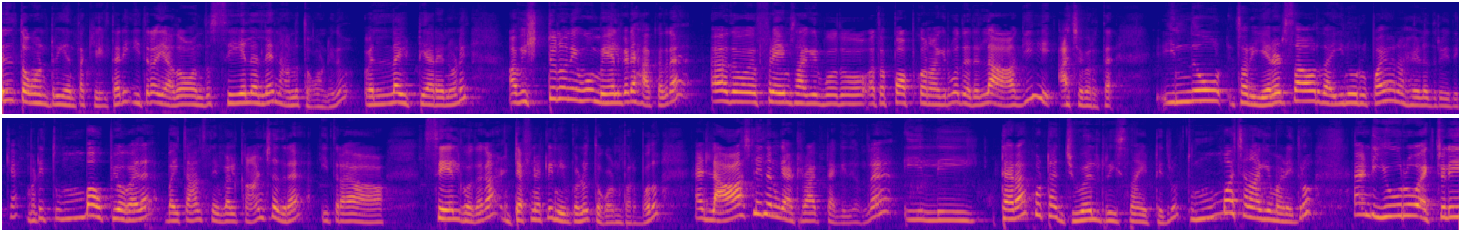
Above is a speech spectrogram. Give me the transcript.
ಎಲ್ಲಿ ತೊಗೊಂಡ್ರಿ? ಅಂತ ಕೇಳ್ತಾರೆ ಈ ಥರ ಯಾವುದೋ ಒಂದು ಸೇಲಲ್ಲೇ ನಾನು ತೊಗೊಂಡಿದ್ದು. ಅವೆಲ್ಲ ಇಟ್ಟಿದ್ದಾರೆ ನೋಡಿ. ಅವಿಷ್ಟೂ ನೀವು ಮೇಲ್ಗಡೆ ಹಾಕಿದ್ರೆ ಅದು ಫ್ರೇಮ್ಸ್ ಆಗಿರ್ಬೋದು ಅಥವಾ ಪಾಪ್ಕಾರ್ನ್ ಆಗಿರ್ಬೋದು, ಅದೆಲ್ಲ ಆಗಿ ಆಚೆ ಬರುತ್ತೆ. ಇನ್ನೂ ಸಾರಿ ಎರಡು ಸಾವಿರದ ಐನೂರು ರೂಪಾಯಿ ನಾನು ಹೇಳಿದ್ರು ಇದಕ್ಕೆ. ಬಟ್ ಇದು ತುಂಬ ಉಪಯೋಗ ಇದೆ. ಬೈ ಚಾನ್ಸ್ ನೀವುಗಳು ಕಾಣಿಸಿದ್ರೆ ಈ ಥರ ಸೇಲ್ಗೆ ಹೋದಾಗ ಡೆಫಿನೆಟ್ಲಿ ನೀವುಗಳು ತೊಗೊಂಡು ಬರ್ಬೋದು. ಆ್ಯಂಡ್ ಲಾಸ್ಟ್ಲಿ ನನಗೆ ಅಟ್ರಾಕ್ಟ್ ಆಗಿದೆ ಅಂದರೆ ಇಲ್ಲಿ ಟೆರಾಕೋಟ ಜ್ಯುವೆಲ್ರೀಸ್ನ ಇಟ್ಟಿದ್ರು. ತುಂಬ ಚೆನ್ನಾಗಿ ಮಾಡಿದರು. ಆ್ಯಂಡ್ ಇವರು ಆ್ಯಕ್ಚುಲಿ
